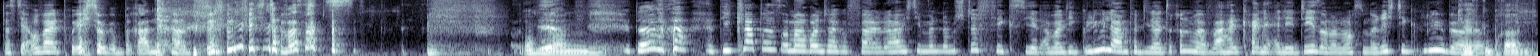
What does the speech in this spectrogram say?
dass der Overhead-Projektor gebrannt hat, während ich da was. Oh Mann. Da war, die Klappe ist immer runtergefallen. Da habe ich die mit einem Stift fixiert. Aber die Glühlampe, die da drin war, war halt keine LED, sondern noch so eine richtige Glühbirne. Die hat gebrannt.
